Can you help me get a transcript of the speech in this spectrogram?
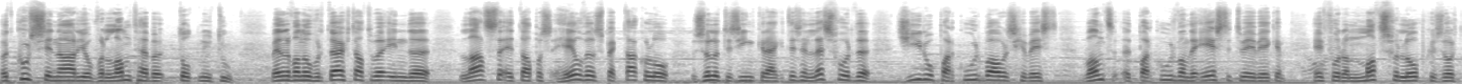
het koersscenario verlamd hebben tot nu toe. Ik ben ervan overtuigd dat we in de laatste etappes heel veel spektaculo zullen te zien krijgen. Het is een les voor de Giro-parcoursbouwers geweest, want het parcours van de eerste twee weken heeft voor een mats verloop gezorgd.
